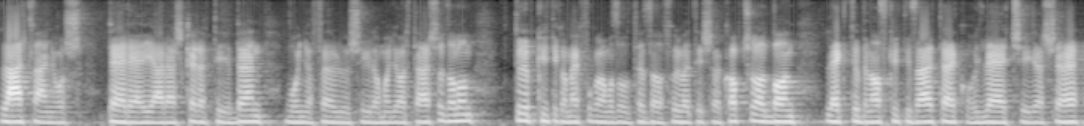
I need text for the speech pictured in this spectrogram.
látványos pereljárás keretében vonja felelősségre a magyar társadalom. Több kritika megfogalmazott ezzel a felvetéssel kapcsolatban, legtöbben azt kritizálták, hogy lehetséges-e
